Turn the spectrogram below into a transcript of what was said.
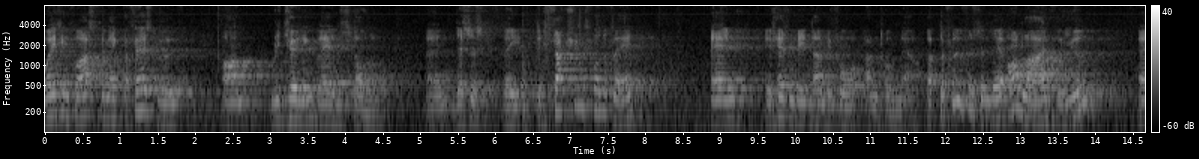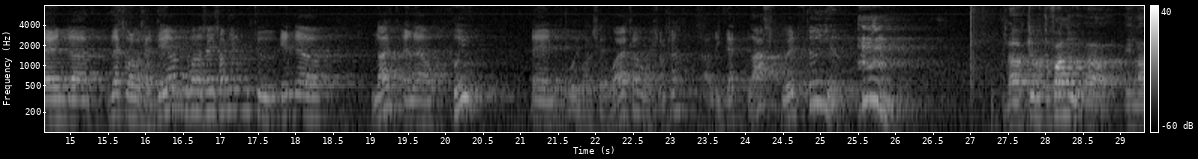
waiting for us to make the first move on returning land stolen. And this is the instructions for the flag, and it hasn't been done before until now. But the proof is in there online for you, and uh, that's what I was saying. Dion, you want to say something to end our night and our hui? And, or you want to say waiata or something? I'll leave that last word to you. Uh, kia ora te whānau, uh, e ngā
